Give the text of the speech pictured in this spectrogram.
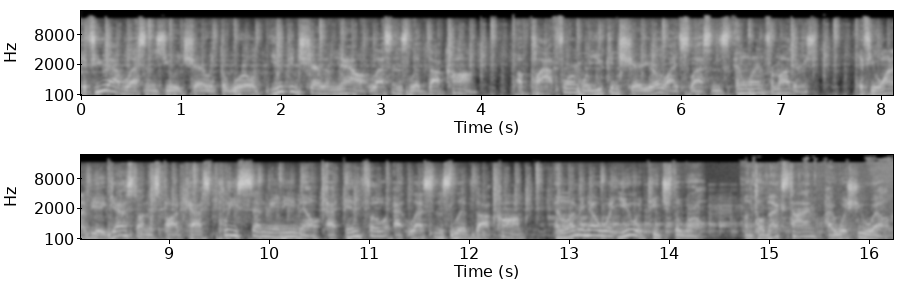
If you have lessons you would share with the world, you can share them now at lessonslived.com, a platform where you can share your life's lessons and learn from others. If you want to be a guest on this podcast, please send me an email at info at lessonslived.com and let me know what you would teach the world. Until next time, I wish you well.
